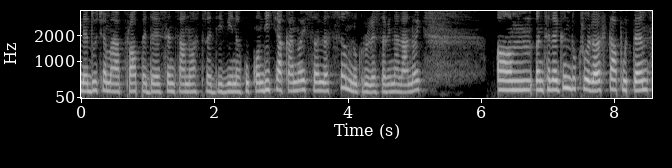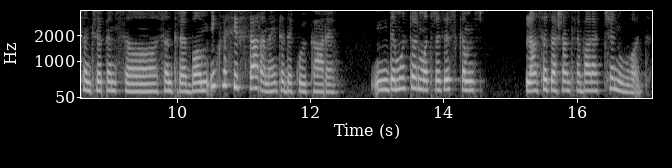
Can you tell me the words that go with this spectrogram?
ne duce mai aproape de esența noastră divină, cu condiția ca noi să lăsăm lucrurile să vină la noi, Um, înțelegând lucrul ăsta, putem să începem să, să întrebăm, inclusiv seara înainte de culcare. De multe ori mă trezesc că îmi s- lansez așa întrebarea, ce nu văd?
